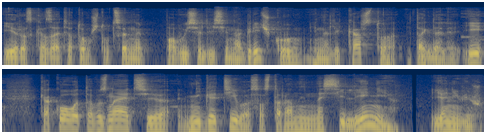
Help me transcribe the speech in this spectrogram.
и рассказать о том, что цены повысились и на гречку, и на лекарства, и так далее. И какого-то, вы знаете, негатива со стороны населения я не вижу.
